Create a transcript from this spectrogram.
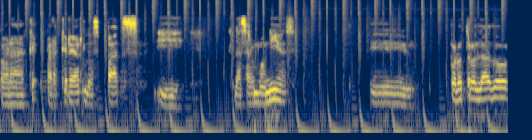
para, para crear los pads y las armonías. Eh, por otro lado,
